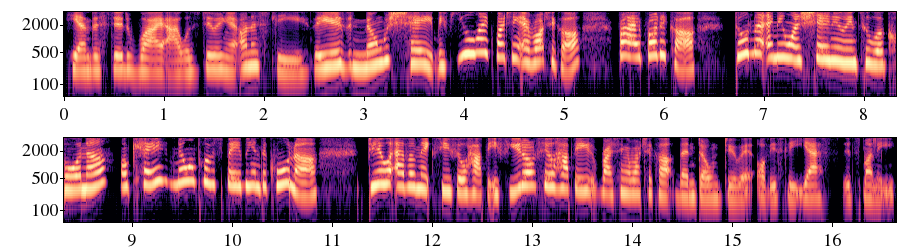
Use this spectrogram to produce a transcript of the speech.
he understood why I was doing it. Honestly, there is no shame. If you like writing erotica, write erotica. Don't let anyone shame you into a corner, okay? No one puts baby in the corner. Do whatever makes you feel happy. If you don't feel happy writing erotica, then don't do it. Obviously, yes, it's money.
